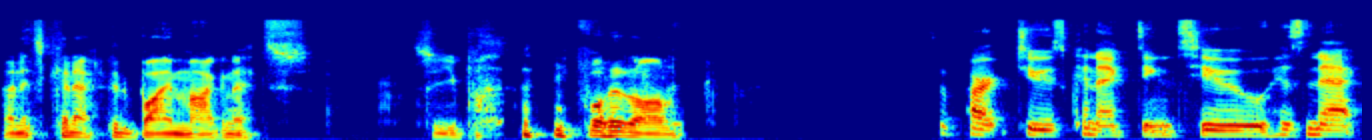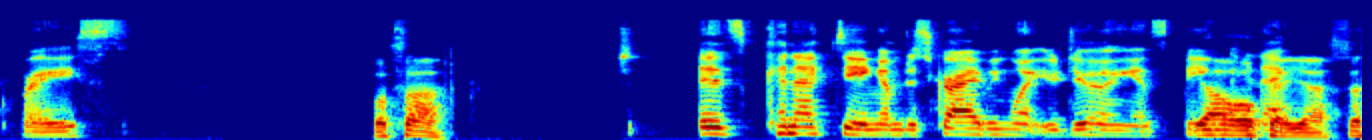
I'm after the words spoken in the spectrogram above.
and it's connected by magnets. So you put, you put it on. So part two is connecting to his neck brace. What's that? It's connecting. I'm describing what you're doing. It's being Yeah, okay, connected. yeah. So,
